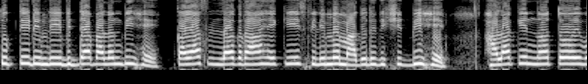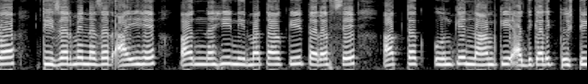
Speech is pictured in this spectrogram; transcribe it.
तुप्ती डिमरी, विद्या बालन भी है। कयास लग रहा है कि इस फ़िल्म में माधुरी दीक्षित भी है। हालाँकि न तो वह टीजर में नज़र आई है और न ही निर्माता की तरफ़ से अब तक उनके नाम की आधिकारिक पुष्टि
